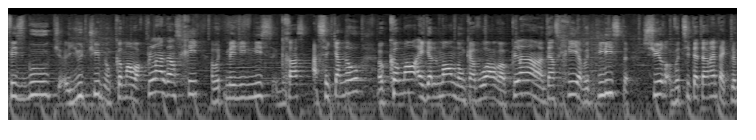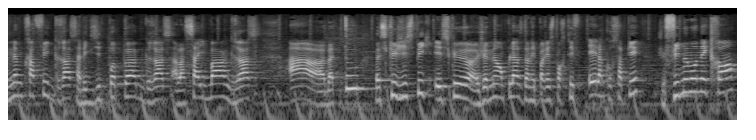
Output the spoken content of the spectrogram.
Facebook, YouTube. Donc comment avoir plein d'inscrits à votre mailing list grâce à ces canaux. Euh, comment également donc avoir plein d'inscrits à votre liste sur votre site internet avec le même trafic grâce à l'exit pop-up, grâce à la sidebar, grâce à euh, bah, tout ce que j'explique et ce que euh, je mets en place dans les paris sportifs et la course à pied. Je filme mon écran,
